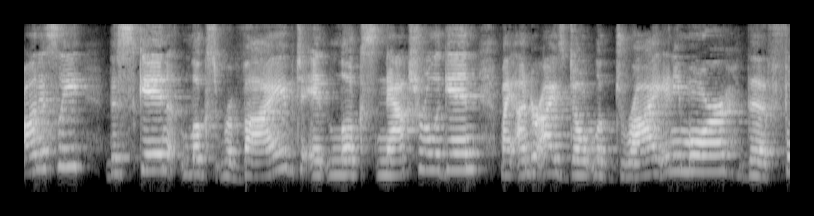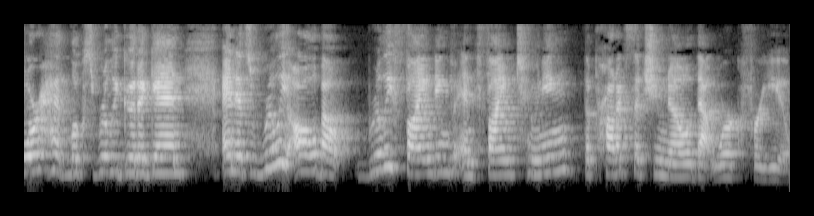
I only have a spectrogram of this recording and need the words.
honestly the skin looks revived. It looks natural again. My under eyes don't look dry anymore. The forehead looks really good again. And it's really all about really finding and fine tuning the products that you know that work for you.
